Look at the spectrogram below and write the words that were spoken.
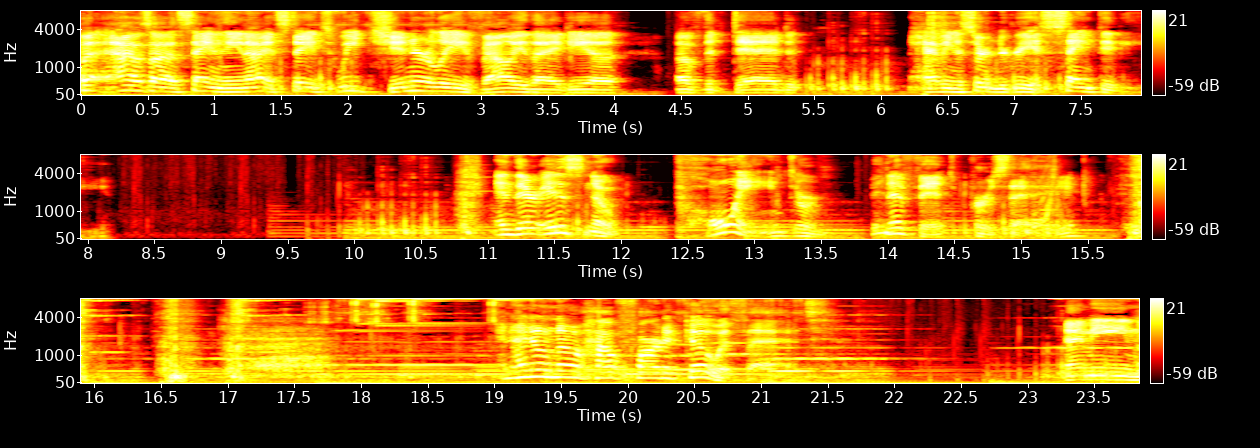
But as I was saying, in the United States, we generally value the idea of the dead having a certain degree of sanctity. And there is no point or benefit, per se. And I don't know how far to go with that. I mean,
